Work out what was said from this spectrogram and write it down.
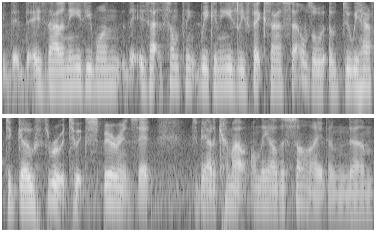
is that an easy one? Is that something we can easily fix ourselves, or do we have to go through it to experience it to be able to come out on the other side? And um,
